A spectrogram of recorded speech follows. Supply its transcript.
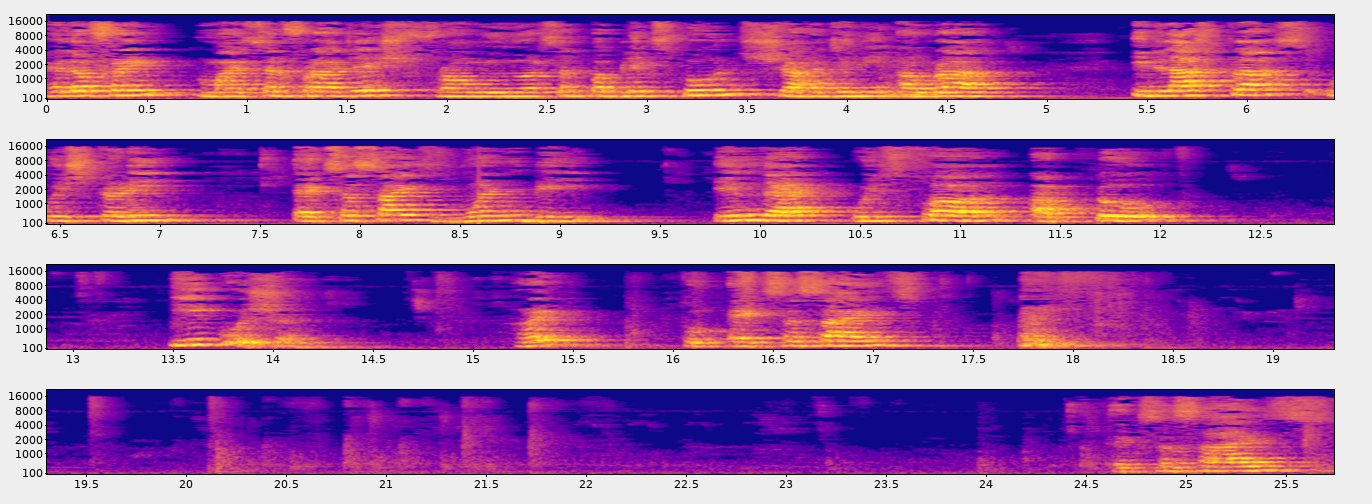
Hello friend, myself Rajesh from Universal Public School, Shahjani Aurat. In last class, we studied exercise 1D. In that, we solve up to E question. Right? So exercise exercise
